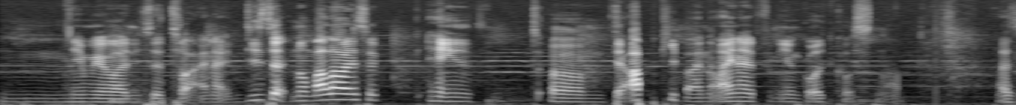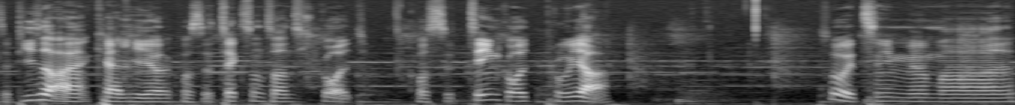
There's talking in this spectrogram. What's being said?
Hm, nehmen wir mal diese zwei Einheiten. Diese, normalerweise hängt ähm, der Upkeep eine Einheit von ihren Goldkosten ab. Also dieser Kerl hier kostet 26 Gold. Kostet 10 Gold pro Jahr. So, jetzt nehmen wir mal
